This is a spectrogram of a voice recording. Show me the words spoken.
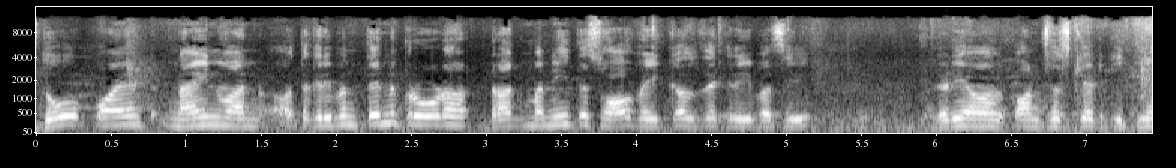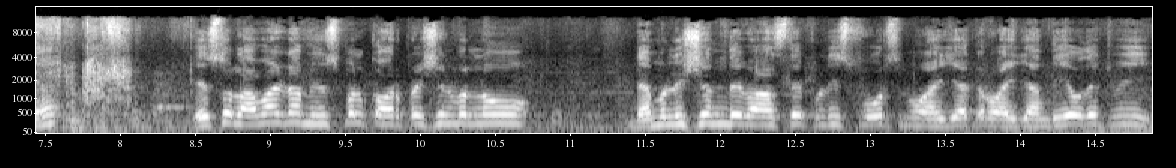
2.91 ਔਰ ਤਕਰੀਬਨ 3 ਕਰੋੜ ਡਰੱਗ ਮਨੀ ਤੇ 100 ਵਹੀਕਲਸ ਦੇ ਕਰੀਬ ਅਸੀਂ ਜਿਹੜੀਆਂ ਕਨਫਿਸਕੇਟ ਕੀਤੀਆਂ। ਇਸ ਤੋਂ ਇਲਾਵਾ ਜਿਹੜਾ ਮਿਊਨਿਸਪਲ ਕਾਰਪੋਰੇਸ਼ਨ ਵੱਲੋਂ ਡੈਮੋਲੀਸ਼ਨ ਦੇ ਵਾਸਤੇ ਪੁਲਿਸ ਫੋਰਸ ਮੁਹੱਈਆ ਕਰਵਾਈ ਜਾਂਦੀ ਹੈ, ਉਹਦੇ 'ਚ ਵੀ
